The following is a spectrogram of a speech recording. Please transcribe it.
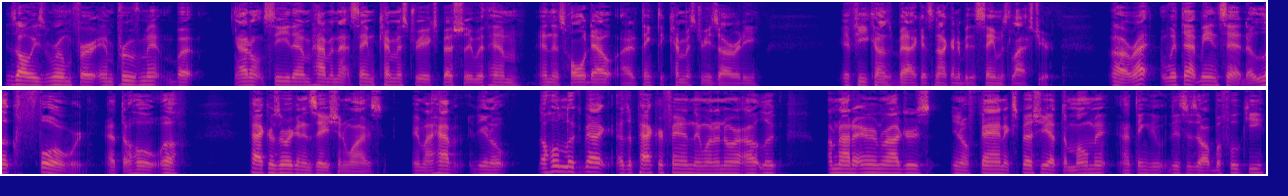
There's always room for improvement, but I don't see them having that same chemistry, especially with him and this holdout. I think the chemistry is already. If he comes back, it's not going to be the same as last year. All right. With that being said, a look forward at the whole well, Packers organization wise. Am I have you know the whole look back as a Packer fan, they want to know our outlook. I'm not an Aaron Rodgers, you know, fan, especially at the moment. I think this is all Bafuki.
